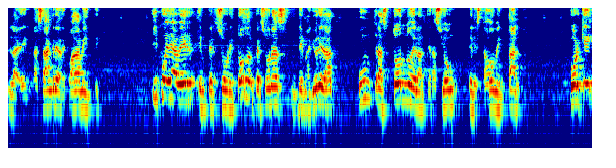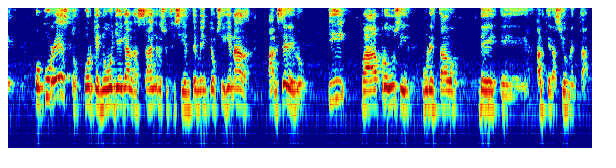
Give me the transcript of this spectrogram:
la, sangre adecuadamente. Y puede haber, sobre todo en personas de mayor edad, un trastorno de la alteración del estado mental. Porque ocurre esto, porque no llega la sangre suficientemente oxigenada al cerebro y va a producir un estado de eh, alteración mental.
